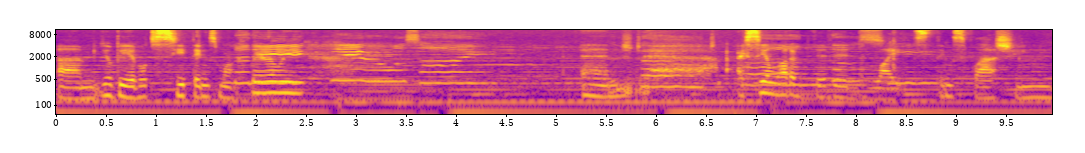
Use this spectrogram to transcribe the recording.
Um, you'll be able to see things more clearly. And I see a lot of vivid lights, things flashing.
